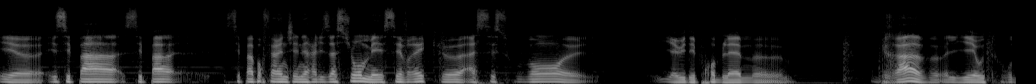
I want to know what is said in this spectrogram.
et euh, et c'est pas c'est pas c'est pas pour faire une généralisation, mais c'est vrai que assez souvent euh, il y a eu des problèmes graves liés autour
